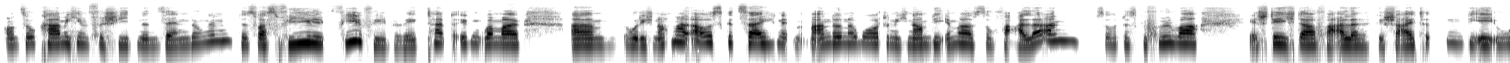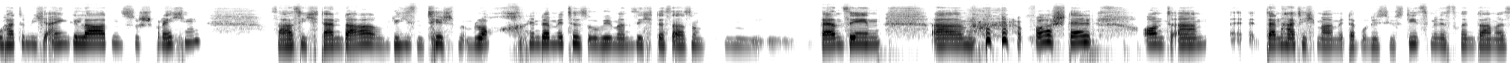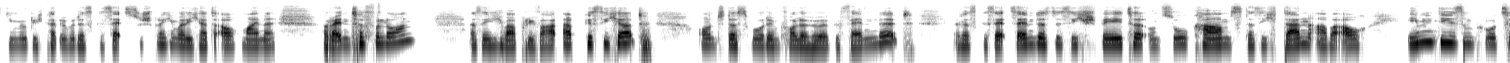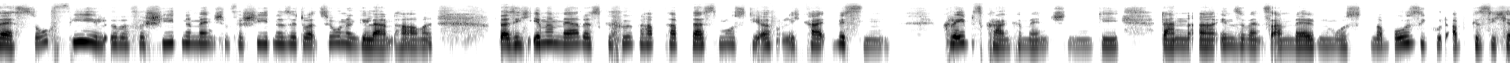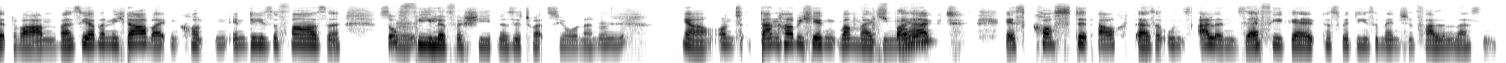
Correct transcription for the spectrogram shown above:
Und so kam ich in verschiedenen Sendungen, das was viel, viel, viel bewegt hat. Irgendwann mal ähm, wurde ich nochmal ausgezeichnet mit einem anderen Award und ich nahm die immer so für alle an. So das Gefühl war, jetzt stehe ich da für alle Gescheiterten. Die EU hatte mich eingeladen zu sprechen saß ich dann da, am Riesentisch mit einem Loch in der Mitte, so wie man sich das aus dem Fernsehen ähm, vorstellt. Und ähm, dann hatte ich mal mit der Bundesjustizministerin damals die Möglichkeit, über das Gesetz zu sprechen, weil ich hatte auch meine Rente verloren. Also ich war privat abgesichert und das wurde in voller Höhe gefändet. Das Gesetz änderte sich später und so kam es, dass ich dann aber auch in diesem Prozess so viel über verschiedene Menschen, verschiedene Situationen gelernt habe, dass ich immer mehr das Gefühl gehabt habe, das muss die Öffentlichkeit wissen. Krebskranke Menschen, die dann äh, Insolvenz anmelden mussten, obwohl sie gut abgesichert waren, weil sie aber nicht arbeiten konnten in diese Phase. So mhm. viele verschiedene Situationen. Mhm. Ja, und dann habe ich irgendwann mal Spannend. gemerkt, es kostet auch, also uns allen sehr viel Geld, dass wir diese Menschen fallen lassen.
